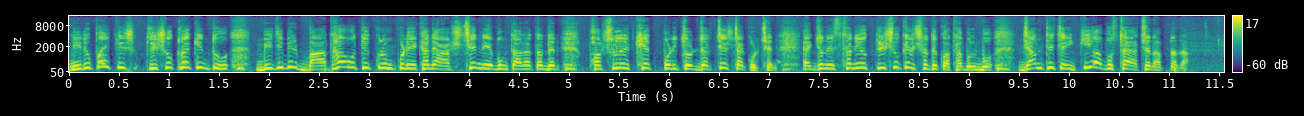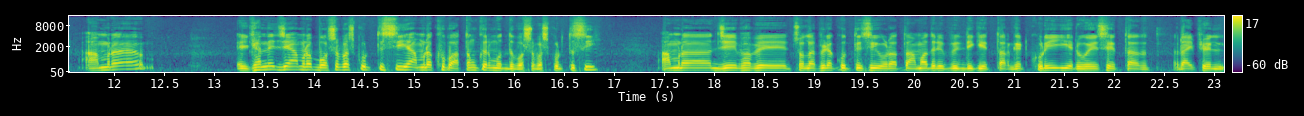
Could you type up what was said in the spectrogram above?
নিরুপায় কৃষ- কৃষকরা কিন্তু বিজিবির বাধা অতিক্রম করে এখানে আসছেন এবং তারা তাদের ফসলের ক্ষেত পরিচর্যার চেষ্টা করছেন। একজন স্থানীয় কৃষকের সাথে কথা বলব। জানতে চাই, কি অবস্থায় আছেন আপনারা? আমরা এখানে যে আমরা বসবাস করতেছি, আমরা খুব আতঙ্কের মধ্যে বসবাস করতেছি। আমরা যেভাবে চলাফেরা করতেছি, ওরা তো আমাদের দিকে টার্গেট করেই রয়েছে। তার রাইফেল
